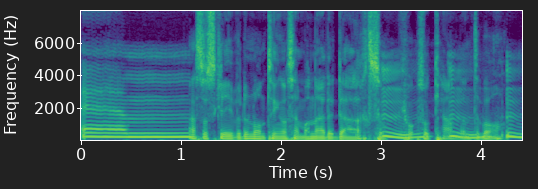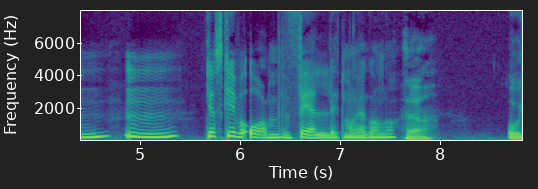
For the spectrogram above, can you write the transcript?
Um, alltså skriver du någonting och sen bara, nej det där så, mm, så kan det inte vara. Mm, mm. Jag skriver om väldigt många gånger. Ja. Och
